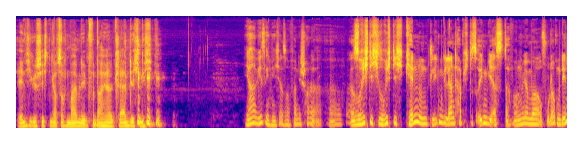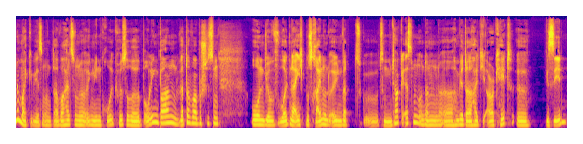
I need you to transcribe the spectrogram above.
Ähnliche Geschichten gab es auch in meinem Leben, von daher gräm dich nicht. Ja, weiß ich nicht. Also fand ich schade. Äh, Also so richtig, so richtig kennen und lieben gelernt habe ich das irgendwie erst. Da waren wir mal auf Urlaub in Dänemark gewesen und da war halt so eine irgendwie eine größere Bowlingbahn. Wetter war beschissen Und wir wollten da eigentlich bloß rein und irgendwas zu, zum Mittagessen und dann äh, haben wir da halt die Arcade äh, gesehen.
